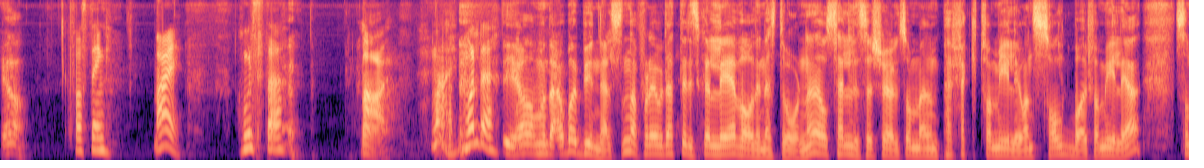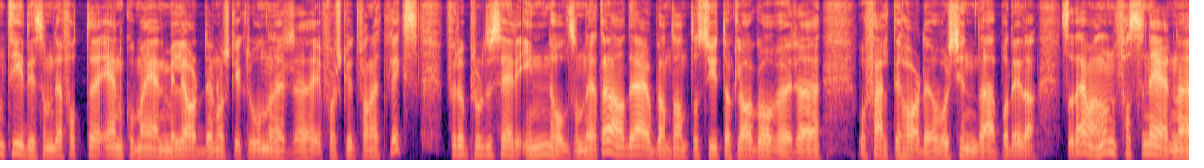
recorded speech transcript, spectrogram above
Ja. Fasting? Nei. Holstad? Nei. Nei, Molde? Ja, men det er jo bare begynnelsen. da, for Det er jo dette de skal leve av de neste årene. Å selge seg sjøl som en perfekt familie og en salgbar familie. Samtidig som de har fått 1,1 milliarder norske kroner eh, i forskudd fra Netflix for å produsere innhold, som det heter. da, og Det er jo bl.a. å syte og klage over uh, hvor fælt de har det og hvor synd det er på de da. Så det er jo en sånn fascinerende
